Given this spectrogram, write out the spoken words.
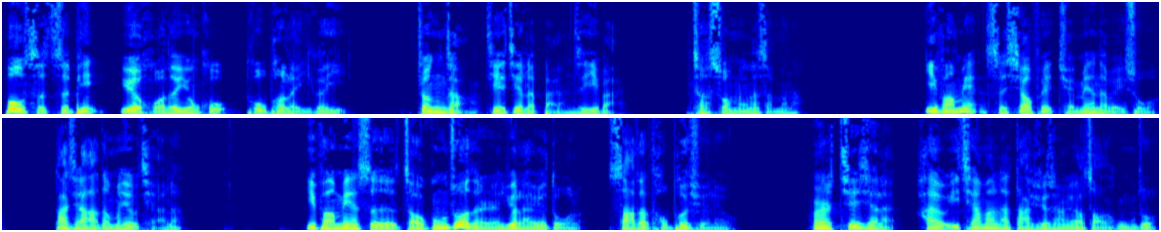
，BOSS 直聘月活的用户突破了一个亿，增长接近了百分之一百。这说明了什么呢？一方面是消费全面的萎缩，大家都没有钱了；一方面是找工作的人越来越多了，杀得头破血流。而接下来还有一千万的大学生要找工作，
